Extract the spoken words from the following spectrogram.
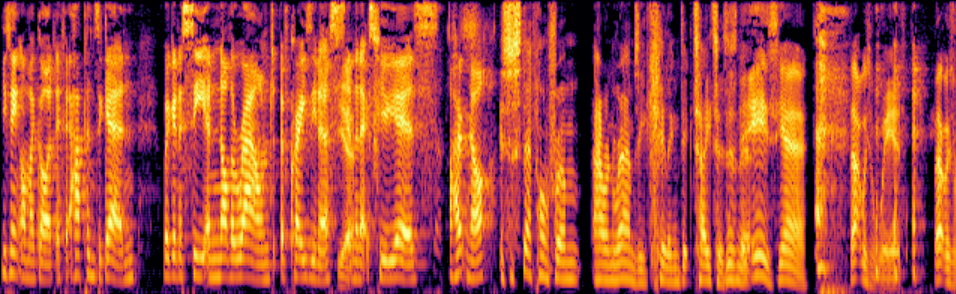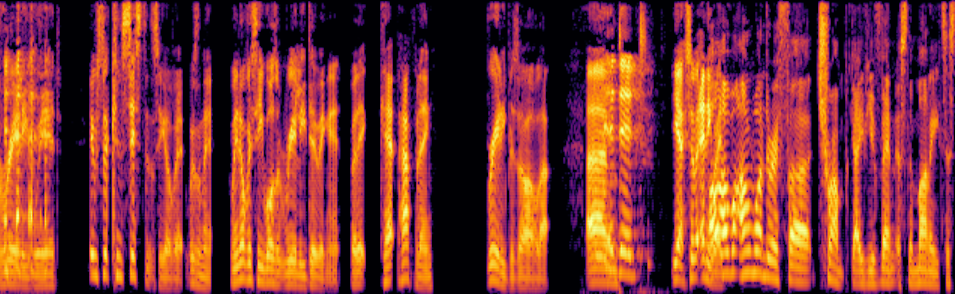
you think, oh my god, if it happens again, we're going to see another round of craziness Yeah. in the next few years. I hope not. It's a step on from Aaron Ramsey killing dictators, isn't It it? is, yeah. That was weird. that was really weird. It was the consistency of it, wasn't it? I mean, obviously he wasn't really doing it, but it kept happening. Really bizarre that. Um, it did. Yeah. So anyway, I, I wonder if uh, Trump gave Juventus the money to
